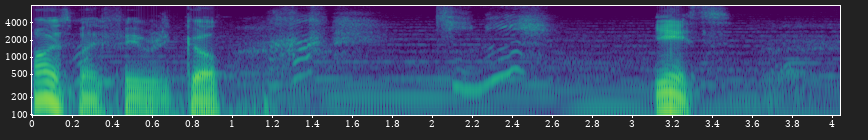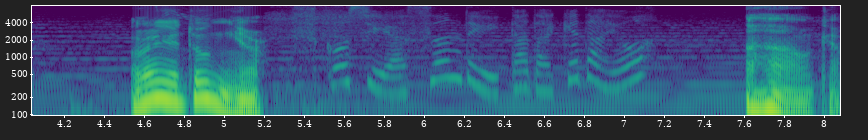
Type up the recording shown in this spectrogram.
Oh, Always my favorite girl. Yes. What are you doing here? Ah, okay.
